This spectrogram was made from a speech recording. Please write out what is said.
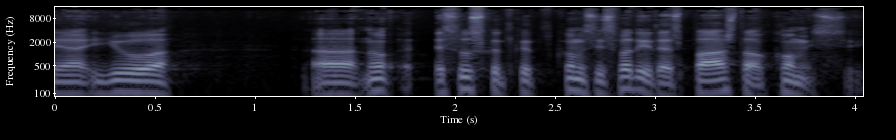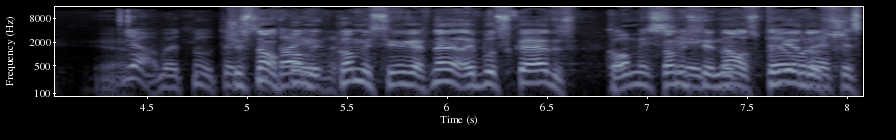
ja, jo uh, nu, es uzskatu, ka komisijas vadītājs pārstāv komisiju. Ja. Jā, bet, nu, Šis teiksim, nav tā komi ir- komisija, vienkārši, ne, lai būtu skaidrs. Komisija, komisija nav spriedusi.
